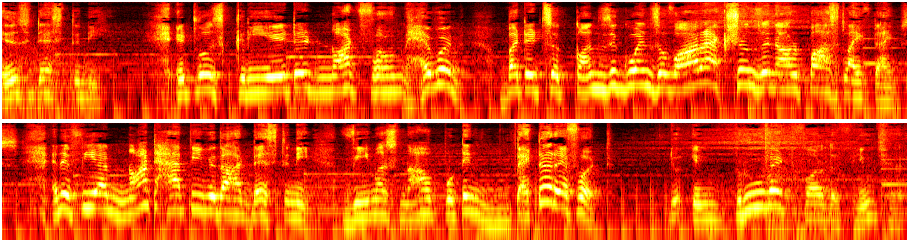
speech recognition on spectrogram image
is destiny. It was created not from heaven, but it's a consequence of our actions in our past lifetimes. And if we are not happy with our destiny, we must now put in better effort to improve it for the future.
